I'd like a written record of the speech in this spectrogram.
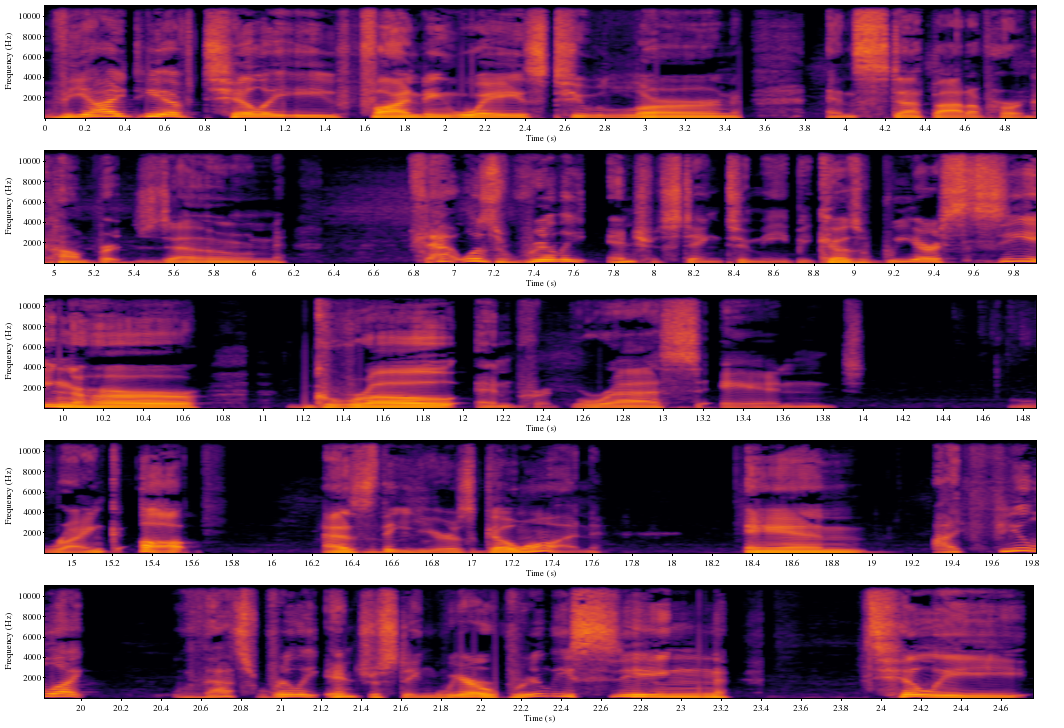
the idea of Tilly finding ways to learn and step out of her comfort zone that was really interesting to me because we are seeing her grow and progress and rank up as the years go on. And I feel like that's really interesting. We are really seeing Tilly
